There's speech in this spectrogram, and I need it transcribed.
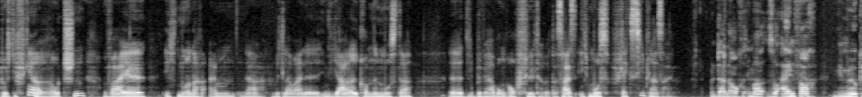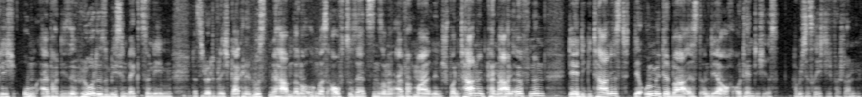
durch die Finger rutschen, weil ich nur nach einem ja, mittlerweile in die Jahre gekommenen Muster äh, die Bewerbung auch filtere. Das heißt, ich muss flexibler sein. Und dann auch immer so einfach wie möglich, um einfach diese Hürde so ein bisschen wegzunehmen, dass die Leute vielleicht gar keine Lust mehr haben, da noch irgendwas aufzusetzen, sondern einfach mal einen spontanen Kanal öffnen, der digital ist, der unmittelbar ist und der auch authentisch ist. Habe ich das richtig verstanden?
